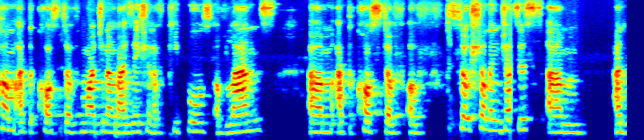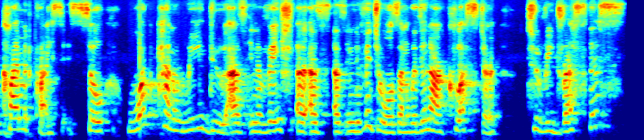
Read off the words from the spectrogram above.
come at the cost of marginalization of peoples, of lands, um, at the cost of, of social injustice um, and climate crisis. So what can we do as innovation, uh, as, as individuals and within our cluster to redress this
